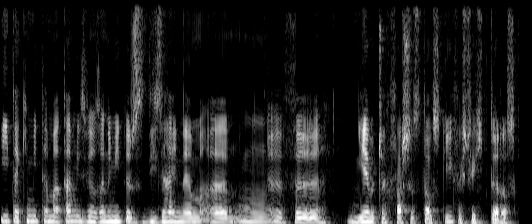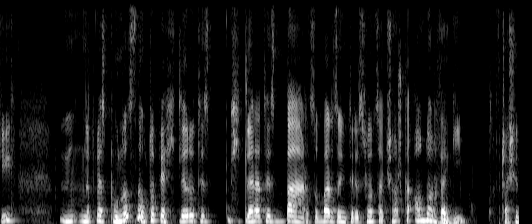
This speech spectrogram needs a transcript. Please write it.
i takimi tematami związanymi też z designem e, w Niemczech faszystowskich, właściwie hitlerowskich. Natomiast Północna Utopia Hitleru to jest, Hitlera to jest bardzo, bardzo interesująca książka o Norwegii w czasie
